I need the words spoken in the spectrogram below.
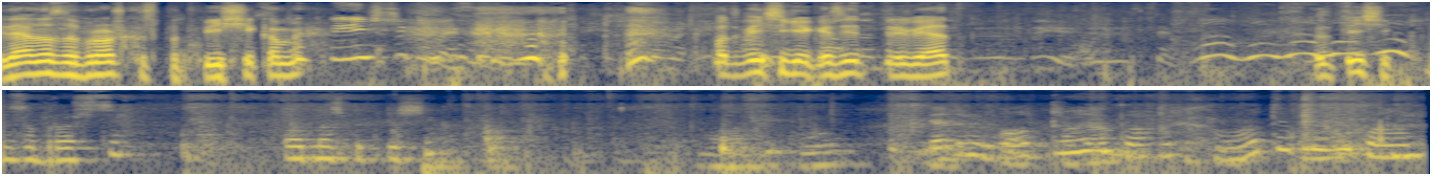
Йдемо на заброшку з підписчиками. Подписчики, кажіть привіт. Підписчик. Заброшці. От наш підписчик. От другий поверх. От і другий поверх.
